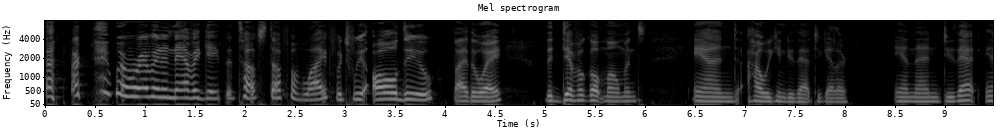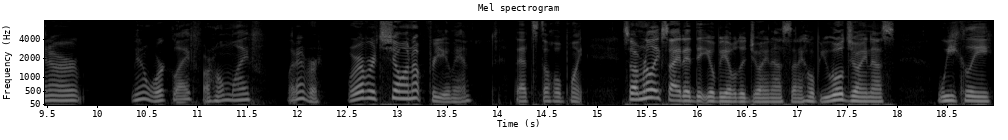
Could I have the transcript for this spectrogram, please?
where we're having to navigate the tough stuff of life, which we all do, by the way, the difficult moments, and how we can do that together, and then do that in our, you know, work life, our home life, whatever, wherever it's showing up for you, man. That's the whole point. So I'm really excited that you'll be able to join us, and I hope you will join us weekly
